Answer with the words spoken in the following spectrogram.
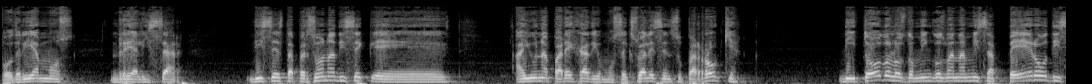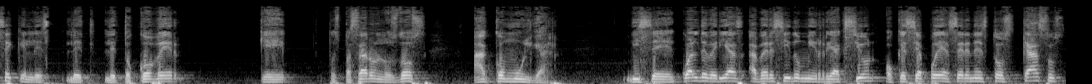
podríamos realizar. Dice esta persona, dice que hay una pareja de homosexuales en su parroquia. Y todos los domingos van a misa, pero dice que les, le, le tocó ver que pues pasaron los dos a comulgar. Dice, ¿cuál debería haber sido mi reacción o qué se puede hacer en estos casos?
